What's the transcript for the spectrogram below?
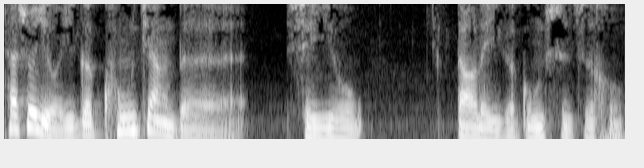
他说有一个空降的 CEO 到了一个公司之后，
